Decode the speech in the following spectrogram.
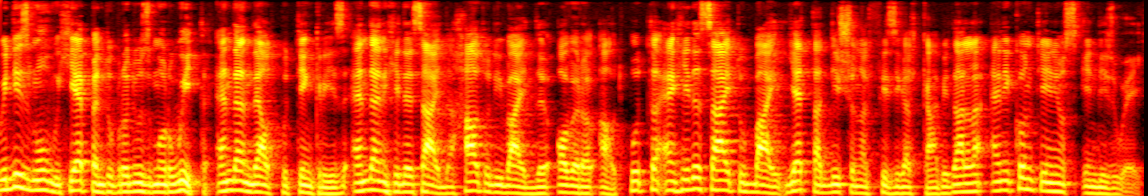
With this move he happened to produce more wheat and then the output increased and then he decided how to divide the overall output and he decided to buy yet additional physical capital and he continues in this way.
